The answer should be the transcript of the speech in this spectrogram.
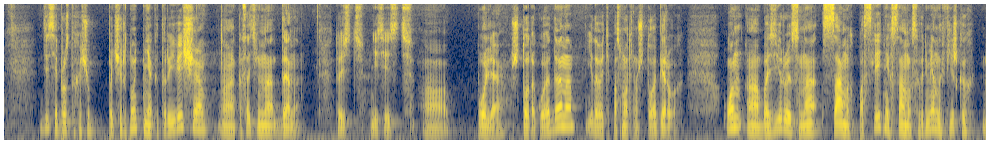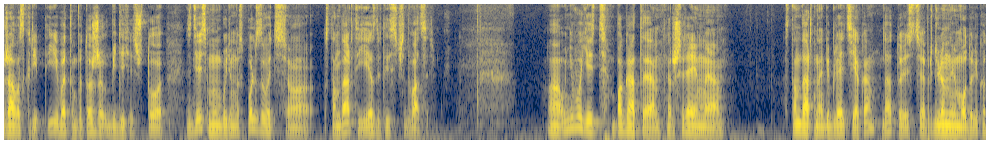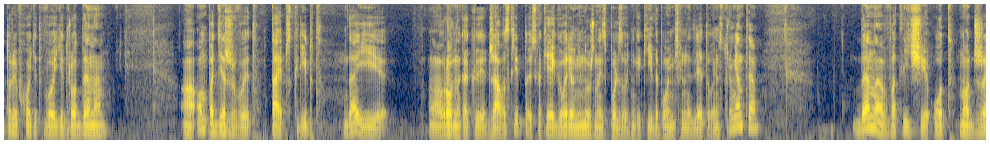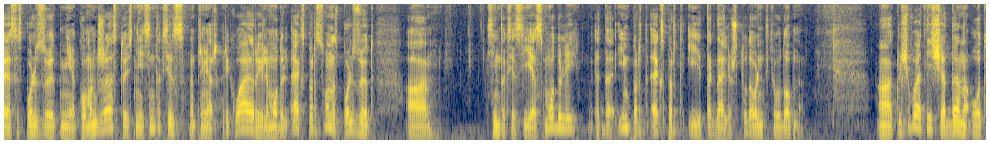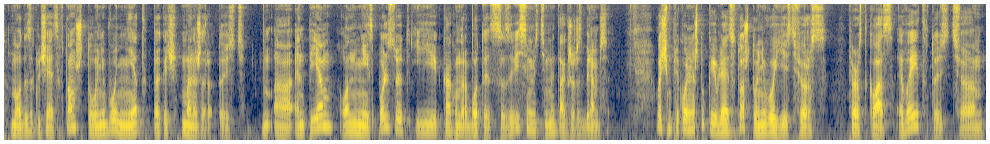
Здесь я просто хочу подчеркнуть некоторые вещи а, касательно Deno. То есть здесь есть а, поле, что такое Deno, и давайте посмотрим, что, во-первых, он а, базируется на самых последних, самых современных фишках JavaScript. И в этом вы тоже убедитесь, что здесь мы будем использовать а, стандарт ES 2020. А, у него есть богатая расширяемая стандартная библиотека, да, то есть определенные модули, которые входят в ядро Deno. А, он поддерживает TypeScript, да, и ровно как и JavaScript, то есть, как я и говорил, не нужно использовать никакие дополнительные для этого инструменты. Deno, в отличие от Node.js, использует не CommonJS, то есть не синтаксис, например, require или модуль exports, он использует а, синтаксис ES модулей, это import, export и так далее, что довольно-таки удобно. А, ключевое отличие Deno от Node заключается в том, что у него нет package менеджера, то есть NPM он не использует, и как он работает с зависимостью, мы также разберемся. Очень прикольная штука является то, что у него есть first, first class await, то есть э,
